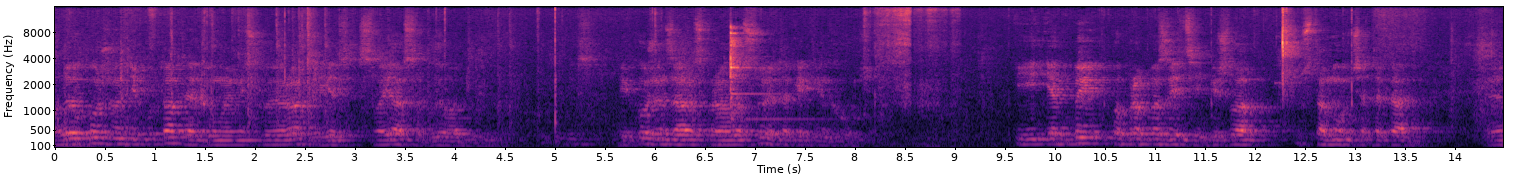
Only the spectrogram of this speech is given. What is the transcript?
Але у кожного депутата, я думаю, міської ради є своя особлива думка. І кожен зараз проголосує так, як він хоче. І якби по пропозиції пішла установча така е,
